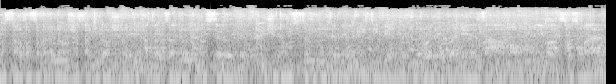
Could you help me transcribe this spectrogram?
Zvolám stavba znamená další stavby další lidi a tak za když se že to musí za interview tým vědne tu dole kompletně za mám vás, co jsme?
